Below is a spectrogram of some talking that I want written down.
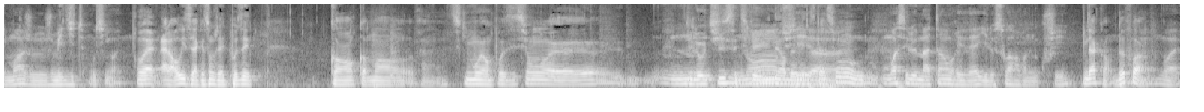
et moi, je, je médite aussi, ouais. Ouais. Alors oui, c'est la question que j'allais te poser quand, comment, enfin, mot est en position euh, du lotus et tu fais une heure de méditation euh, Moi, c'est le matin au réveil et le soir avant de me coucher. D'accord, deux fois. Euh, ouais.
